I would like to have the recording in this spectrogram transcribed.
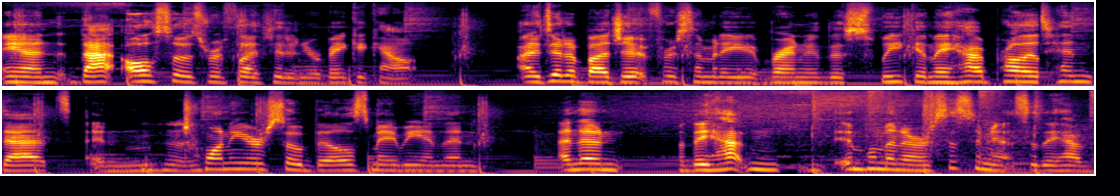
and that also is reflected in your bank account. I did a budget for somebody brand new this week, and they had probably ten debts and Mhm. twenty or so bills, maybe, and then and then they hadn't implemented our system yet, so they have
